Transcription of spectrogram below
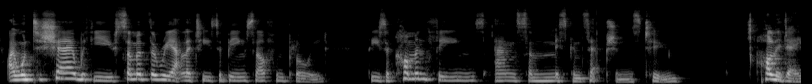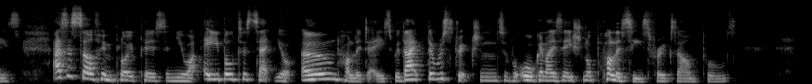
I want to share with you some of the realities of being self employed. These are common themes and some misconceptions too. Holidays. As a self employed person, you are able to set your own holidays without the restrictions of organisational policies, for example.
